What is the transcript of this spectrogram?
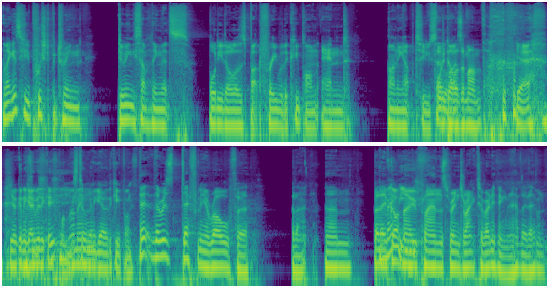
And I guess if you pushed between doing something that's forty dollars but free with a coupon and signing up to $40 a month. yeah, You're going to go with a coupon. You're I still mean, going to go with a coupon. there, there is definitely a role for for that. Um, but Well, they've got no plans for interactive or anything there, have they? They haven't.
